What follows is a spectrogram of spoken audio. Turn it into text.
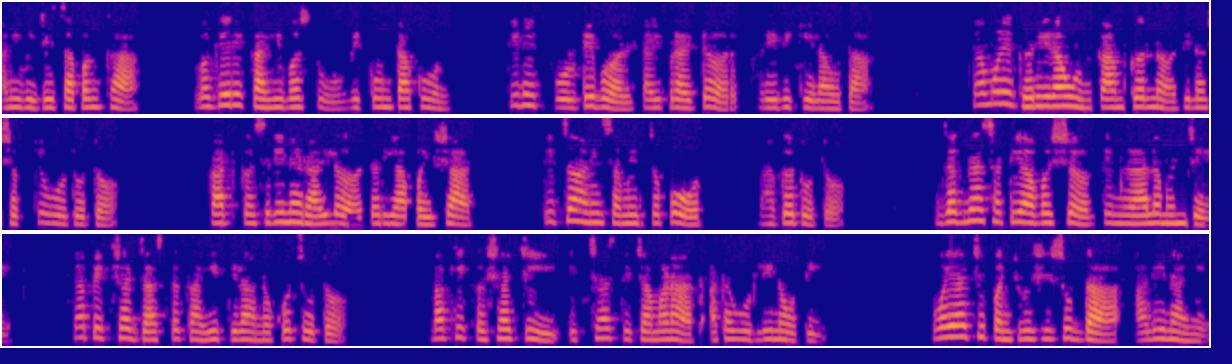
आणि विजेचा पंखा वगैरे काही वस्तू विकून टाकून तिने एक पोर्टेबल टाईपरायटर खरेदी केला होता. त्यामुळे घरी राहून काम करणं तिला शक्य होत होतं. काटकसरीनं राहिलं तर या पैशात तिचं आणि समीरचं पोट भागत होतं. जगण्यासाठी आवश्यक ते मिळालं म्हणजे त्यापेक्षा जास्त काही तिला नकोच होतं. बाकी कशाची इच्छाच तिच्या मनात आता उरली नव्हती. वयाची पंचविशीसुद्धा आली नाही,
